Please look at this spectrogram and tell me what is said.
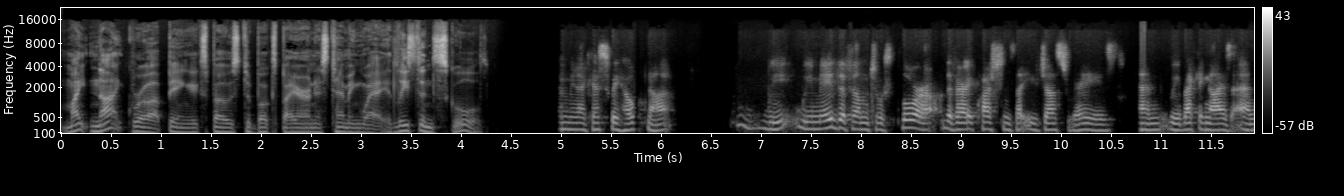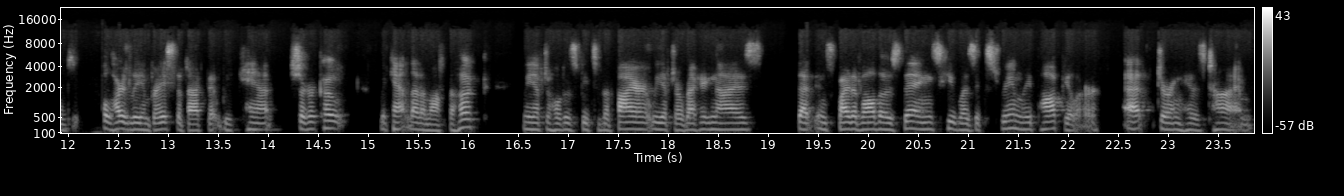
might not grow up being exposed to books by Ernest Hemingway, at least in schools? I mean, I guess we hope not. We we made the film to explore the very questions that you just raised, and we recognize and wholeheartedly embrace the fact that we can't sugarcoat, we can't let him off the hook. We have to hold his feet to the fire. We have to recognize that in spite of all those things, he was extremely popular at during his time,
